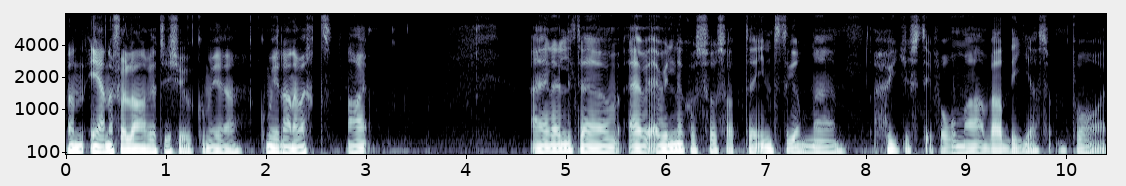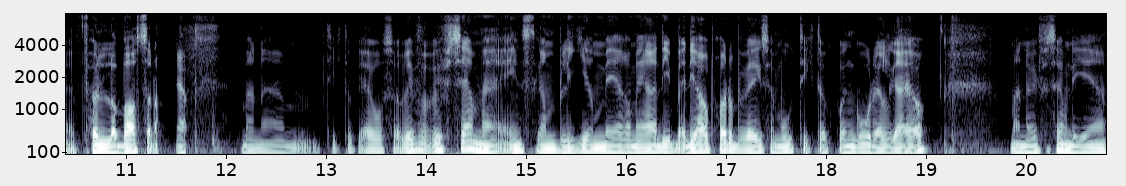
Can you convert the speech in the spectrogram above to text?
den ene følgeren vet ikke hvor mye, hvor mye den er verdt. Nei. Litt Jeg, jeg ville nok også satt Instagram høyest i form av verdier altså, på følgerbase, da. Ja. Men um, TikTok er jo også vi får, vi får se om eh, Instagram blir mer og mer. De, de har prøvd å bevege seg mot TikTok på en god del greier. Men eh, vi får se om de eh,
